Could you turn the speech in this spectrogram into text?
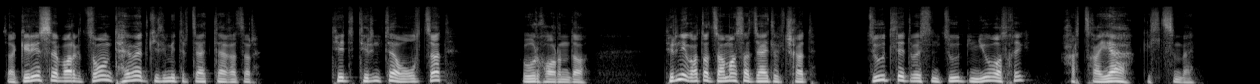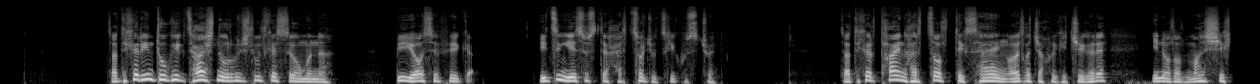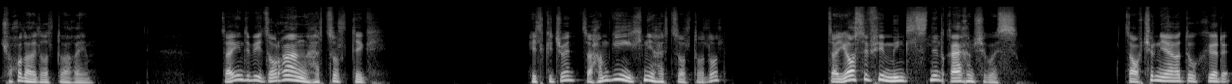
За гэрээсээ бараг 150 км зайтай газар тэд тэрнтэй уулзаад өөр хоорондоо тэрнийг одоо замаасаа зайлуулчихад зүүдлээд байсан зүуд нь юу болохыг харцгаая гэлтсэн байна. За тэгэхээр энэ түүхийг цааш нь өргөжлүүлэхээс өмнө би Йосефийг эзэн Есүстэй харьцуулж үзхийг хүсэж байна. За тэгэхээр та энэ харьцуултыг сайн ойлгож авахыг хичээгээрэй. Энэ бол маш их чухал ойлголт байгаа юм. За энд би 6 харьцуултыг хэлэх гэж байна. За хамгийн ихний харьцуулт бол за Йосефийн мэндэлснэнд гайхамшиг байсан. За учир нь яагаад вэ гэхээр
